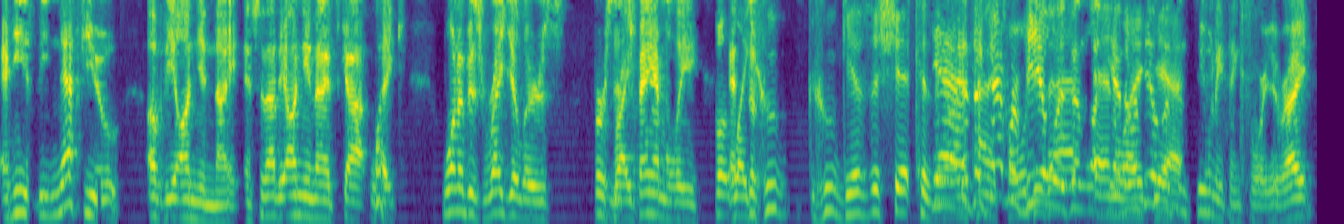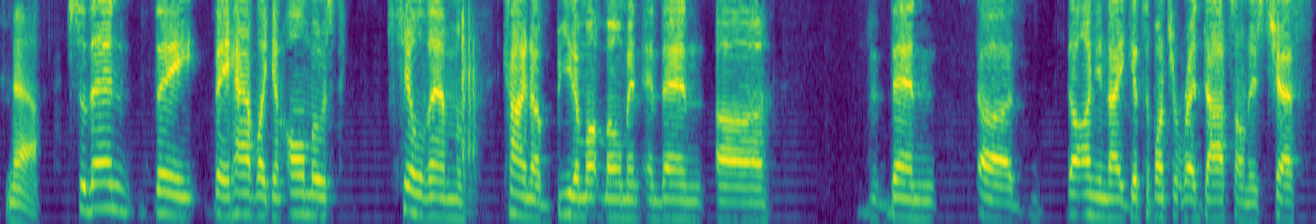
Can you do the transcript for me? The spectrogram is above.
and he's the nephew of the Onion Knight. And so now the Onion Knight's got like one of his regulars versus Right. family. But like, so- who who gives a shit? Because Yeah, like that reveal that, isn't like yeah, the like, reveal yeah, doesn't do anything for you, right? No, so then they they have like an almost kill them kind of beat them up moment and then uh th- then uh the onion knight gets a bunch of red dots on his chest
